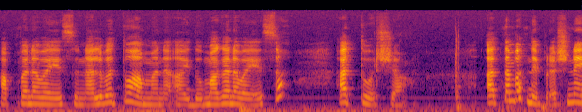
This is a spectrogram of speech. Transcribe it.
ಅಪ್ಪನ ವಯಸ್ಸು ನಲವತ್ತು, ಅಮ್ಮನ, ಇದು ಮಗನ ವಯಸ್ಸು ಹತ್ತು ವರ್ಷ. ಹತ್ತೊಂಬತ್ತನೇ ಪ್ರಶ್ನೆ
